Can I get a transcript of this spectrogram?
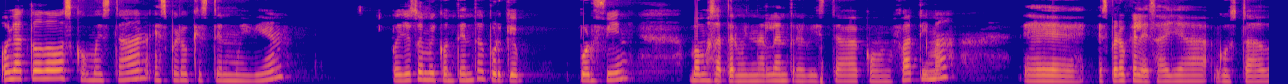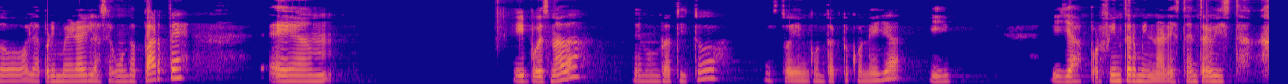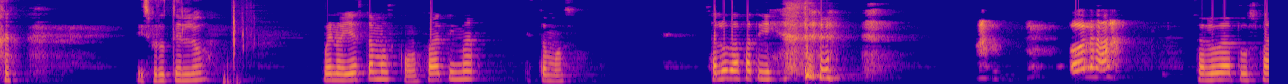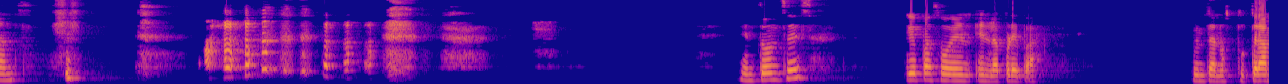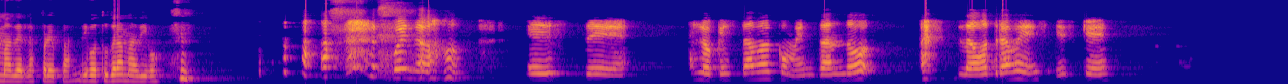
Hola a todos, ¿cómo están? Espero que estén muy bien. Pues yo estoy muy contenta porque por fin vamos a terminar la entrevista con Fátima. Eh, espero que les haya gustado la primera y la segunda parte. Em, y pues nada, en un ratito estoy en contacto con ella y, y ya, por fin terminar esta entrevista. Disfrútenlo. Bueno, ya estamos con Fátima. Estamos. Saluda, Fati. Hola. Saluda a tus fans. Entonces, ¿qué pasó en, en la prepa? Cuéntanos tu trama de la prepa. Digo, tu drama, digo. bueno, este, lo que estaba comentando la otra vez es que,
